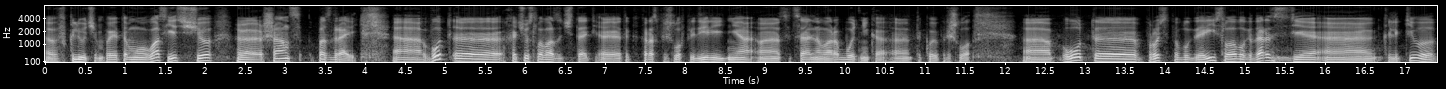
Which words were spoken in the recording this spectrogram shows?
э, включим. Поэтому у вас есть еще э, шанс поздравить. А, вот э, хочу слова зачитать. Э, это как раз пришло в преддверии Дня э, социального работника. Такое пришло. А, от э, просит поблагодарить слова благодарности э, коллектива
